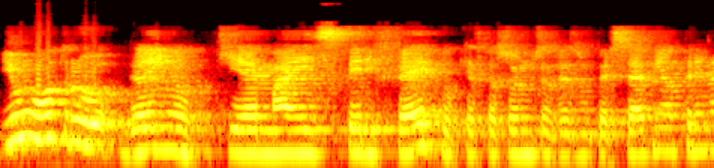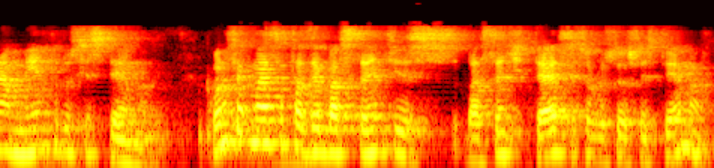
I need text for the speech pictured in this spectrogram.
E um outro ganho que é mais periférico, que as pessoas muitas vezes não percebem, é o treinamento do sistema. Quando você começa a fazer bastantes, bastante testes sobre o seu sistema,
